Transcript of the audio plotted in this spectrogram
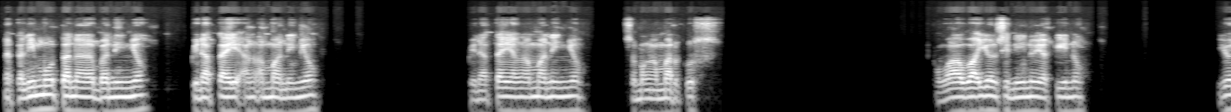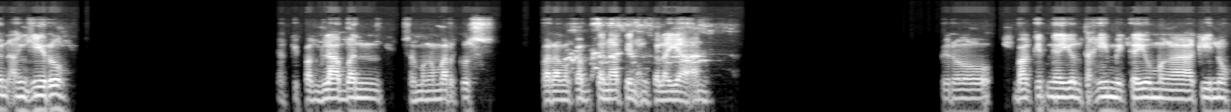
Nakalimutan na ba ninyo? Pinatay ang ama ninyo? Pinatay ang ama ninyo sa mga Marcos. Kawawa yon si Ninoy Aquino. Yun ang hero. Nakipaglaban sa mga Marcos para makamtan natin ang kalayaan. Pero bakit ngayon tahimik kayo mga Aquino?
